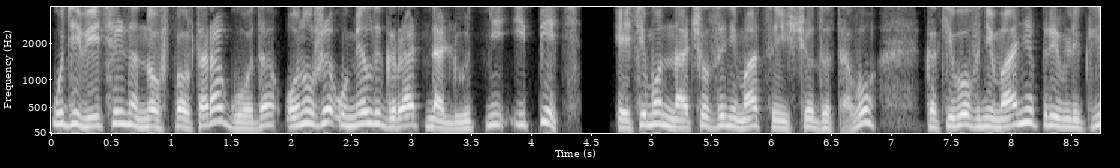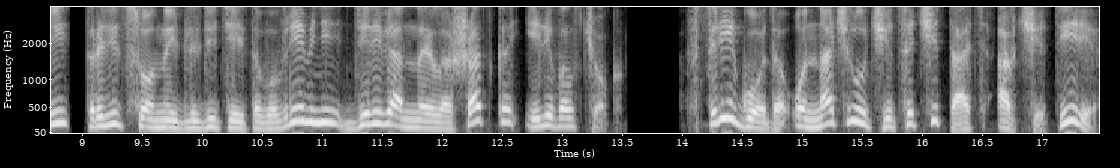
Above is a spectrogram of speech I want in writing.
Удивительно, но в полтора года он уже умел играть на лютне и петь. Этим он начал заниматься еще до того, как его внимание привлекли традиционные для детей того времени деревянная лошадка или волчок. В три года он начал учиться читать, а в четыре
